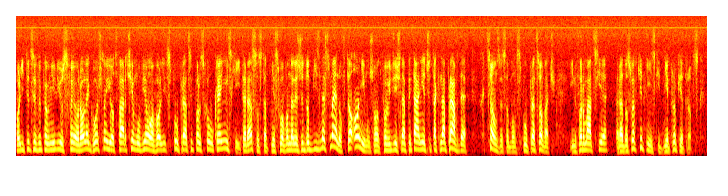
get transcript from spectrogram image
Politycy wypełnili już swoją rolę, głośno i otwarcie mówią o woli współpracy polsko-ukraińskiej. Teraz ostatnie słowo należy do biznesmenów. To oni muszą odpowiedzieć na pytanie, czy tak naprawdę chcą ze sobą współpracować. Informacje Radosław Kietliński, Dniepropietrowsk.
